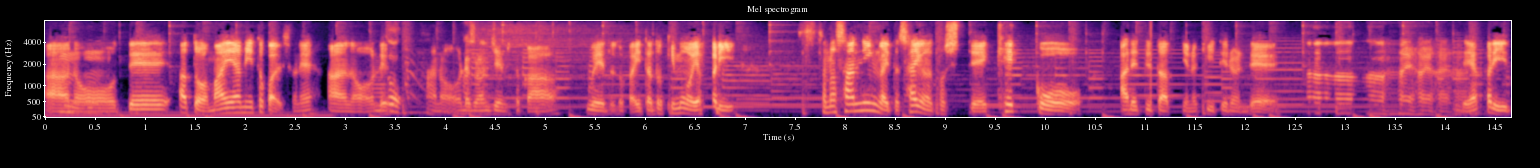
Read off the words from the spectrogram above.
あの、うんうん、で、あとはマイアミとかですよね。あの、レあのレブロン・ジェームズとか、ウェイドとかいた時も、やっぱり、その3人がいた最後の年って結構荒れてたっていうのを聞いてるんで、あはいはいはい、はい、でやっぱり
